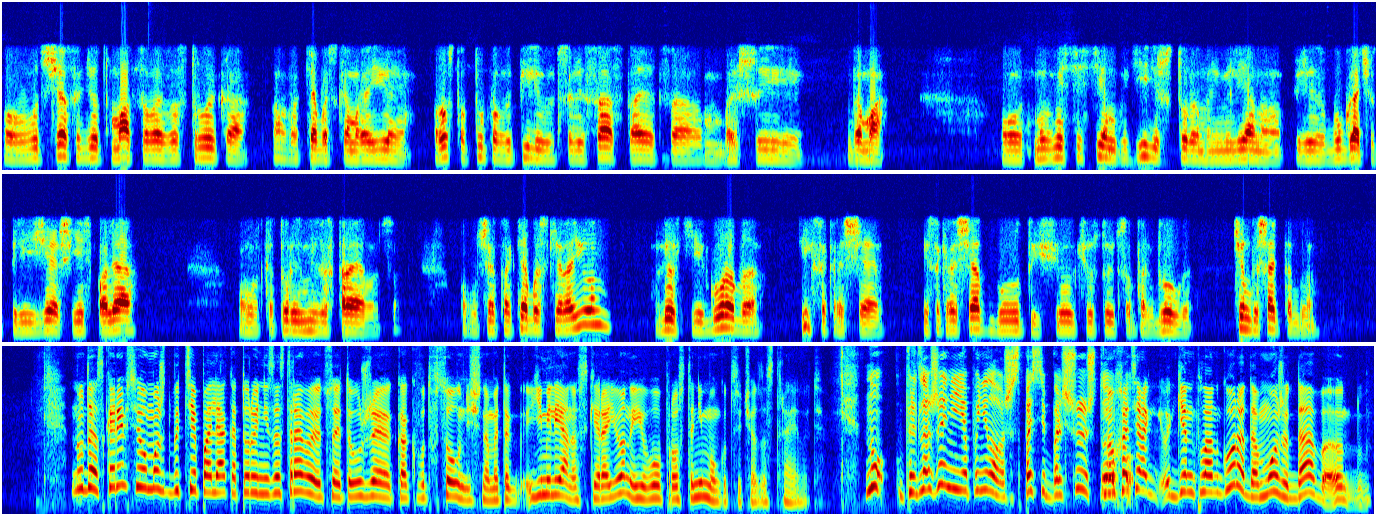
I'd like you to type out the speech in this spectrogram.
Вот сейчас идет массовая застройка а, в Октябрьском районе. Просто тупо выпиливаются леса, ставятся большие дома. Вот. Мы вместе с тем, едешь в сторону Емельянова, через Бугач вот переезжаешь, есть поля, вот, которые не застраиваются. Получается, Октябрьский район, легкие города, их сокращают. И сокращать будут еще, чувствуется так долго. Чем дышать-то будем? Ну да, скорее всего, может быть, те поля, которые не застраиваются, это уже как вот в Солнечном, это Емельяновский район, и его просто не могут сейчас застраивать. Ну, предложение я поняла ваше. Спасибо большое, что... Но хотя генплан города может, да, в,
